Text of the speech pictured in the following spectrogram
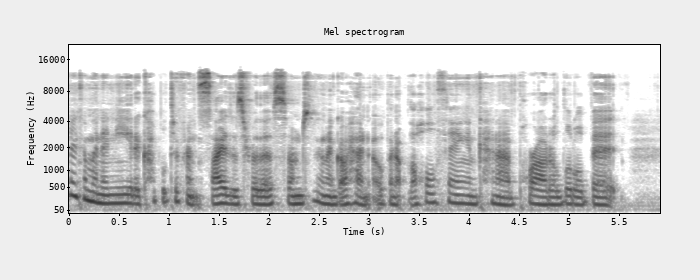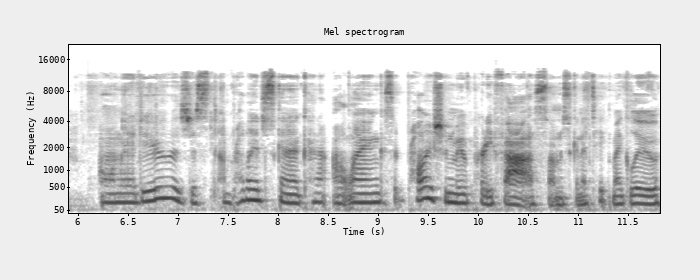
like I'm gonna need a couple different sizes for this, so I'm just gonna go ahead and open up the whole thing and kind of pour out a little bit. All I'm gonna do is just, I'm probably just gonna kind of outline because it probably should move pretty fast. So I'm just gonna take my glue,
